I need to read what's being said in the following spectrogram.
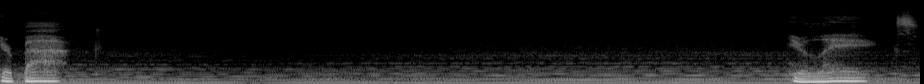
Your back. Your legs.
